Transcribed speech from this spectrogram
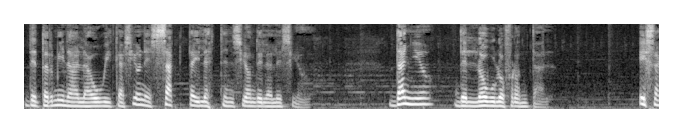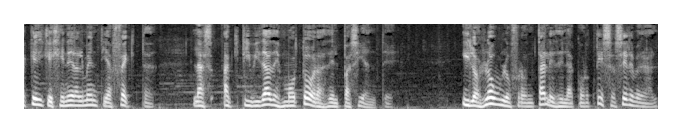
determina la ubicación exacta y la extensión de la lesión. Daño del lóbulo frontal. Es aquel que generalmente afecta las actividades motoras del paciente y los lóbulos frontales de la corteza cerebral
